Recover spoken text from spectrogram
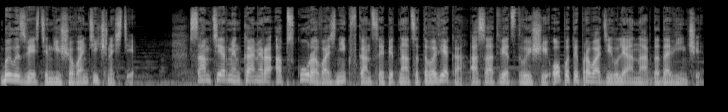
был известен еще в античности. Сам термин «камера обскура» возник в конце 15 века, а соответствующие опыты проводил Леонардо да Винчи.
